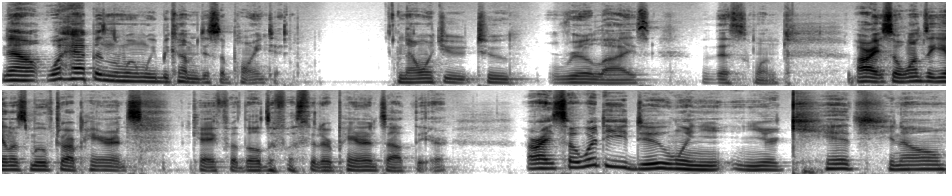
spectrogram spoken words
Now, what happens when we become disappointed? And I want you to realize this one. All right, so once again, let's move to our parents. Okay, for those of us that are parents out there. All right, so what do you do when you, your kids, you know,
